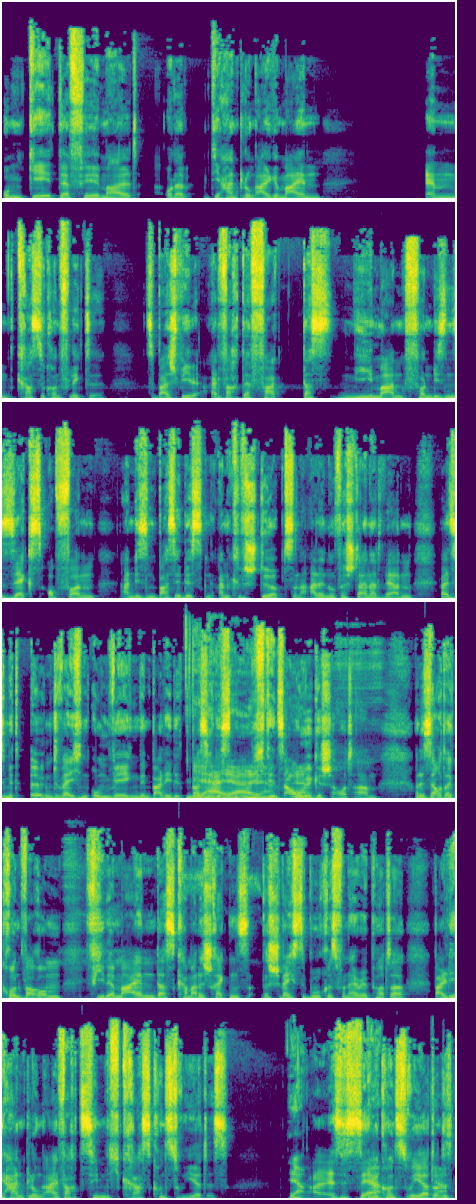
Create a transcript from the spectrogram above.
umgeht der Film halt oder die Handlung allgemein ähm, krasse Konflikte. Zum Beispiel einfach der Fakt, dass niemand von diesen sechs Opfern an diesem Basiliskenangriff stirbt, sondern alle nur versteinert werden, weil sie mit irgendwelchen Umwegen den Basilisken ja, ja, nicht ja, ins Auge geschaut haben. Und das ist auch der Grund, warum viele meinen, dass Kammer des Schreckens das schwächste Buch ist von Harry Potter, weil die Handlung einfach ziemlich krass konstruiert ist. Ja. Es ist sehr konstruiert und es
